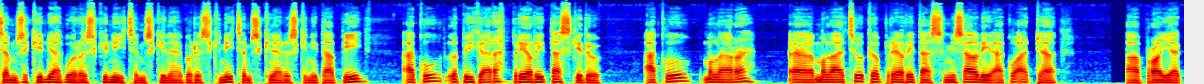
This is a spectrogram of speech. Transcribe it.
jam segini aku harus gini jam segini aku harus gini jam segini harus gini tapi aku lebih ke arah prioritas gitu. Aku mengarah uh, mengacu ke prioritas. Misal nih aku ada uh, proyek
